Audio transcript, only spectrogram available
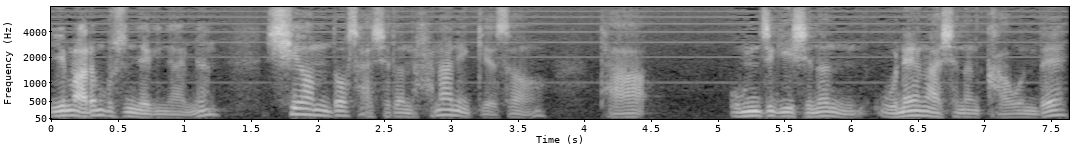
이 말은 무슨 얘기냐면 시험도 사실은 하나님께서 다 움직이시는 운행하시는 가운데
